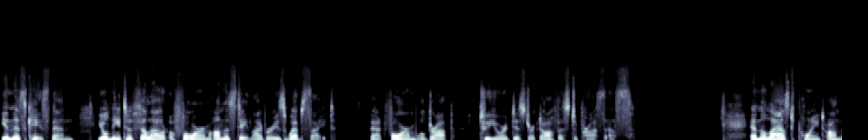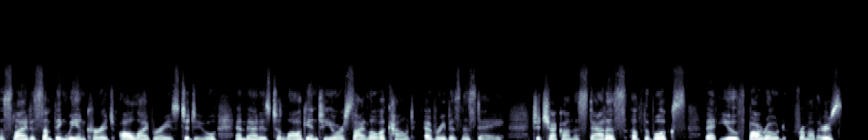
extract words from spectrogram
in this case, then, you'll need to fill out a form on the State Library's website. That form will drop to your district office to process. And the last point on the slide is something we encourage all libraries to do, and that is to log into your Silo account every business day to check on the status of the books that you've borrowed from others,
